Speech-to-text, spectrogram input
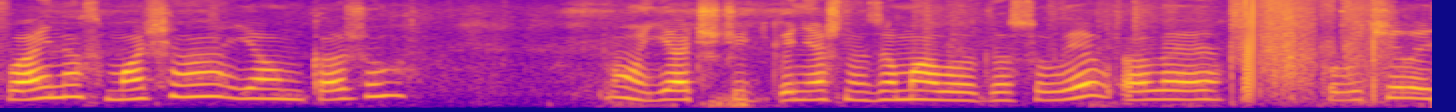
Файна, смачна, я вам кажу. Ну, я чуть-чуть, звісно, замало досолив, але вийшло.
